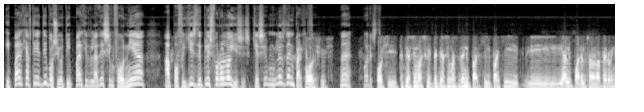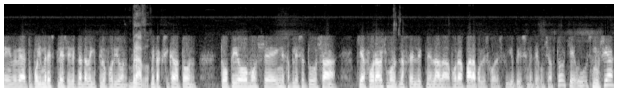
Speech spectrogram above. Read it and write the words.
υπάρχει αυτή η εντύπωση ότι υπάρχει δηλαδή συμφωνία αποφυγής διπλής φορολόγησης. Και εσύ μου λες δεν υπάρχει αυτό. Όχι, όχι. Ναι, όχι, τέτοια σύμβαση, τέτοια σύμβαση δεν υπάρχει. Υπάρχει η, η άλλη που παρέλουσα να αναφέρω είναι βέβαια το πολυμερές πλαίσιο για την ανταλλαγή πληροφοριών Μπράβο. μεταξύ κρατών. Το οποίο όμως ε, είναι στα πλαίσια του ΟΣΑ και αφορά όχι μόνο την Αυστραλία και την Ελλάδα, αφορά πάρα πολλές χώρες οι οποίες συμμετέχουν σε αυτό και στην ουσία ε, ε,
